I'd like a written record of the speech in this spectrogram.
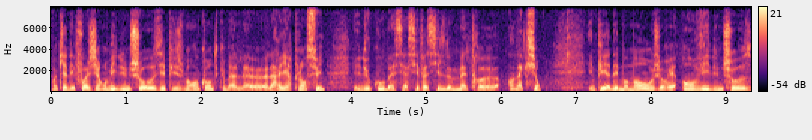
Donc il y a des fois, j'ai envie d'une chose et puis je me rends compte que bah, l'arrière-plan suit et du coup, bah, c'est assez facile de me mettre euh, en action. Et puis il y a des moments où j'aurais envie d'une chose,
